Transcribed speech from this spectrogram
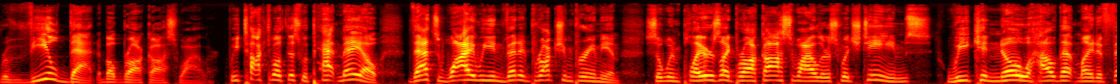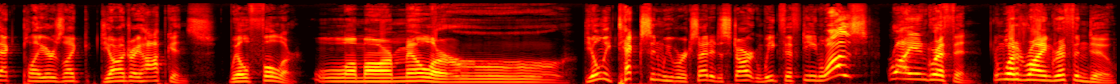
revealed that about Brock Osweiler. We talked about this with Pat Mayo. That's why we invented production premium. So when players like Brock Osweiler switch teams, we can know how that might affect players like DeAndre Hopkins, Will Fuller, Lamar Miller. The only Texan we were excited to start in week 15 was Ryan Griffin. And what did Ryan Griffin do?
